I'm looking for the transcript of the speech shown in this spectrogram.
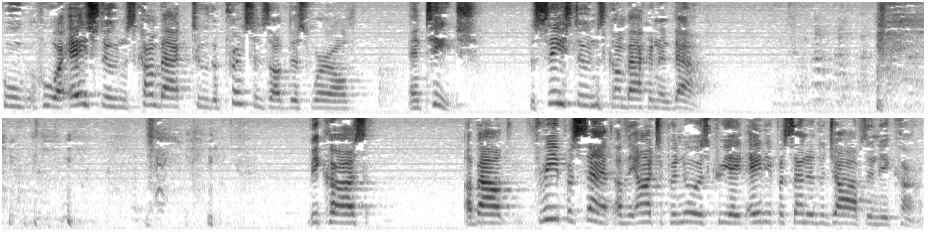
who, who are A students, come back to the princes of this world and teach. The C students come back and endow. because about 3% of the entrepreneurs create 80% of the jobs in the economy.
